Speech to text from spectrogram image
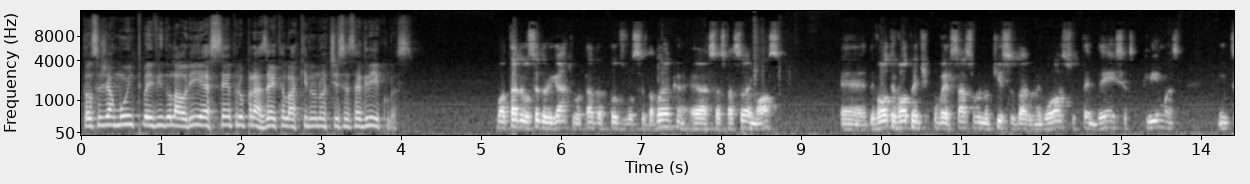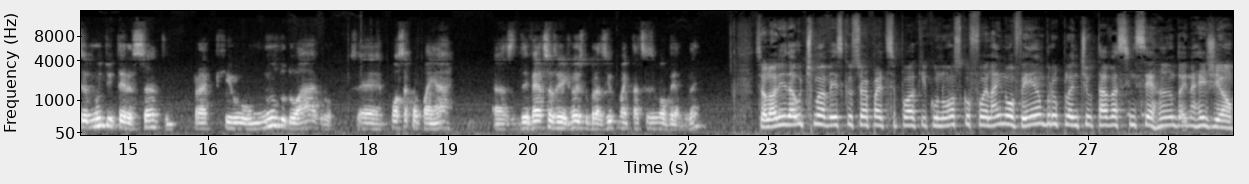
Então seja muito bem-vindo, Lauri. É sempre um prazer tê-lo aqui no Notícias Agrícolas. Boa tarde a você, Dorigati. Boa tarde a todos vocês da banca. É, a satisfação é nossa. É, de volta em volta a gente conversar sobre notícias do agronegócio, tendências, climas. Então é muito interessante para que o mundo do agro é, possa acompanhar as diversas regiões do Brasil, como é que está se desenvolvendo, né? Seu Laurida, a última vez que o senhor participou aqui conosco foi lá em novembro, o plantio estava se encerrando aí na região.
